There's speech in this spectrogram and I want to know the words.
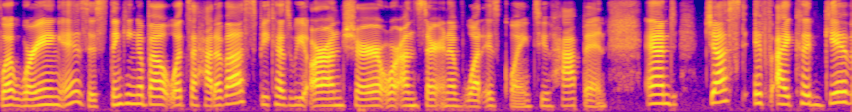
what worrying is, is thinking about what's ahead of us because we are unsure or uncertain of what is going to happen. And just if I could give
